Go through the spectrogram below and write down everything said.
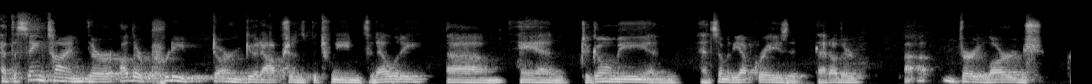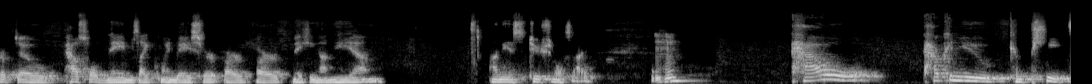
At the same time, there are other pretty darn good options between Fidelity um, and Tagomi and, and some of the upgrades that, that other uh, very large crypto household names like Coinbase are, are, are making on the um, on the institutional side. Mm-hmm. How how can you compete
